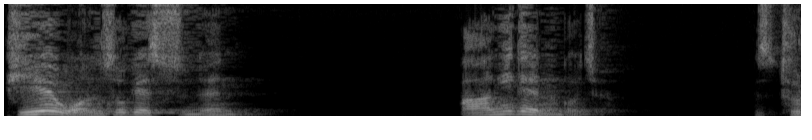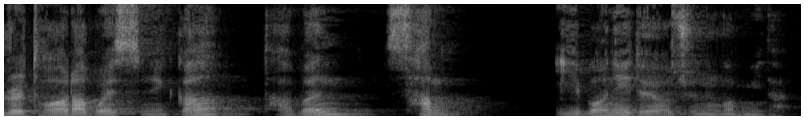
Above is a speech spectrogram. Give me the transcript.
b의 원소 개수는 빵이 되는 거죠. 그래서 둘을 더하라고 했으니까 답은 3, 2번이 되어주는 겁니다.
